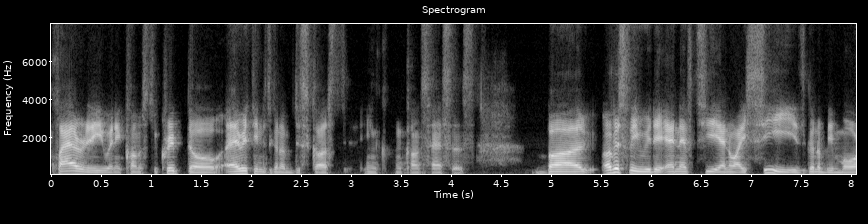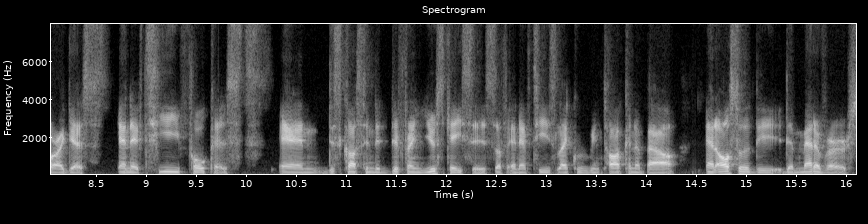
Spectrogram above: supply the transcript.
clarity when it comes to crypto, everything is going to be discussed in, in consensus. But obviously, with the NFT NYC, it's going to be more, I guess, NFT focused and discussing the different use cases of NFTs, like we've been talking about, and also the the metaverse,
